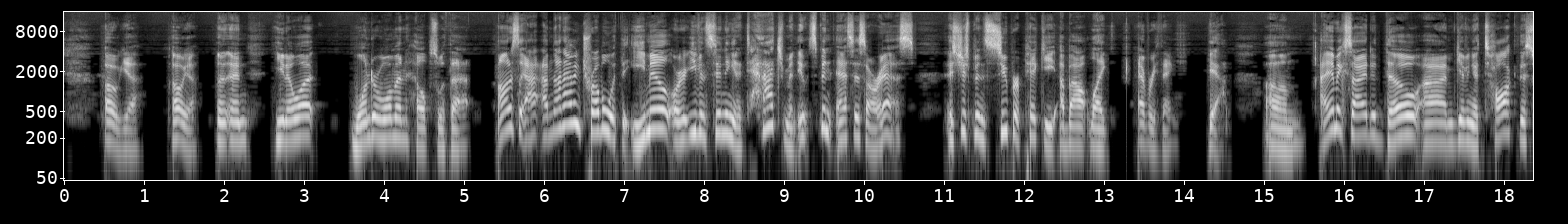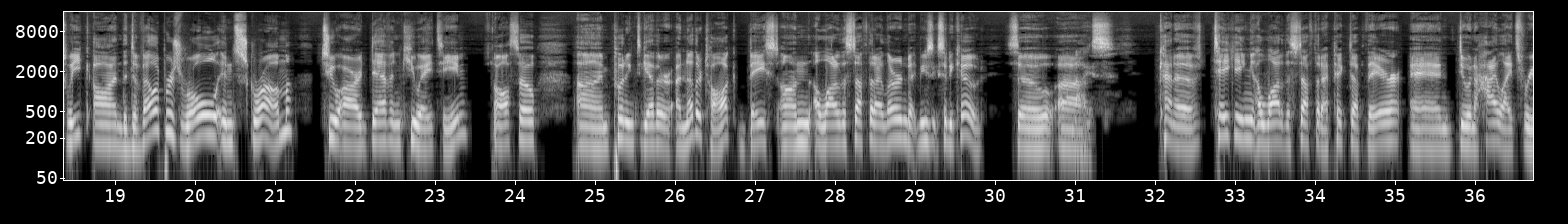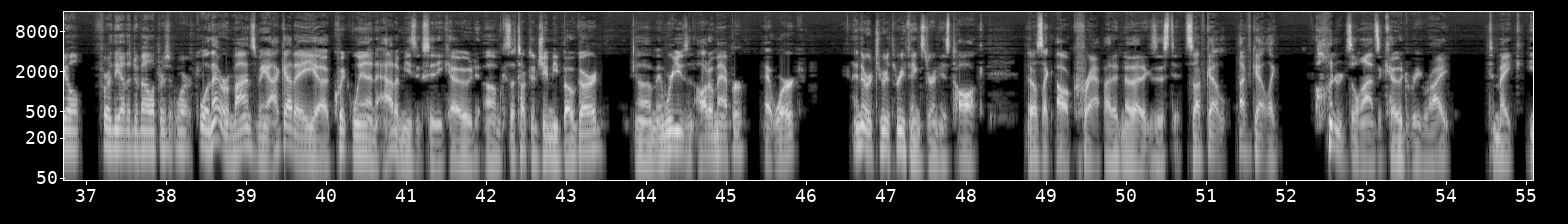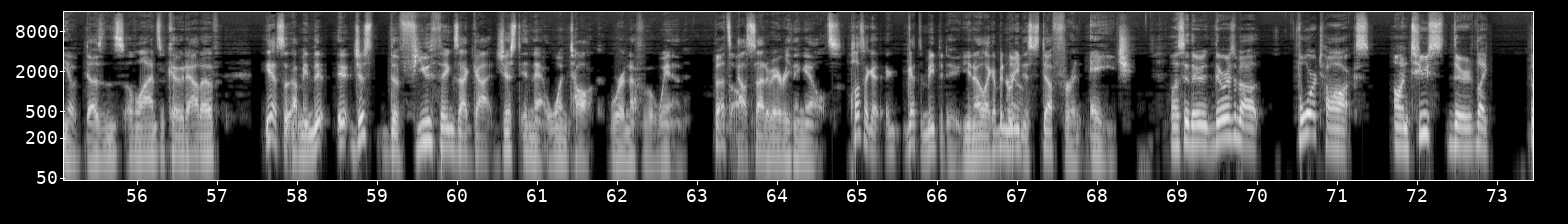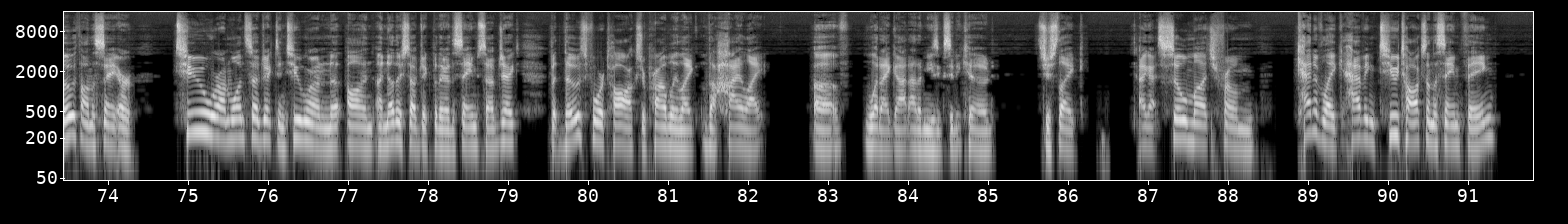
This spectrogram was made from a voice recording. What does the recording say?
Oh yeah, oh yeah, and, and you know what? Wonder Woman helps with that. Honestly, I, I'm not having trouble with the email or even sending an attachment. It's been SSRS. It's just been super picky about like everything. Yeah. Um, I am excited though. I'm giving a talk this week on the developer's role in Scrum to our dev and QA team. Also, I'm putting together another talk based on a lot of the stuff that I learned at Music City Code. So, uh, nice. kind of taking a lot of the stuff that I picked up there and doing a highlights reel for the other developers at work. Well, that reminds me, I got a uh, quick win out of Music City Code because I talked to Jimmy Bogard, um, and we're using Automapper at work. And there were two or three things during his talk that I was like, "Oh crap, I didn't know that existed." So I've got I've got like hundreds of lines of code to rewrite to make you know dozens of lines of code out of. Yeah, so I mean, it, it, just the few things I got just in that one talk were enough of a win. That's awesome. outside of everything else. Plus, I got I got to meet the dude. You know, like I've been Yeah. reading his stuff for an age. Well, so there there was about four talks on two. They're like both on the same, or two were on one subject and two were on on another subject, but they're the same subject. But those four talks are probably like the highlight of what I got out of Music City Code. It's just like I got so much from kind of like having two talks on the same thing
